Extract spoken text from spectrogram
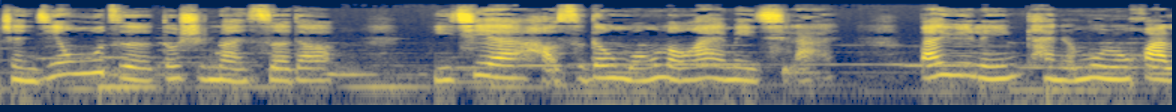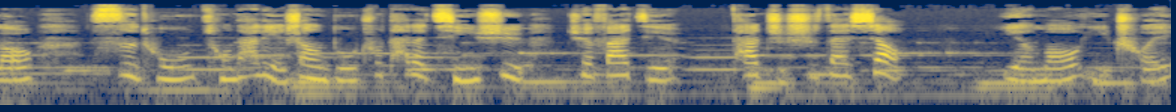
整间屋子都是暖色的，一切好似都朦胧暧昧起来。白云林看着慕容画楼，试图从他脸上读出他的情绪，却发觉他只是在笑。眼眸已垂，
